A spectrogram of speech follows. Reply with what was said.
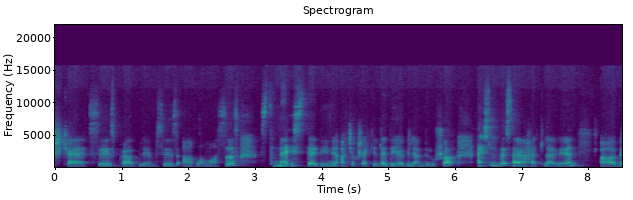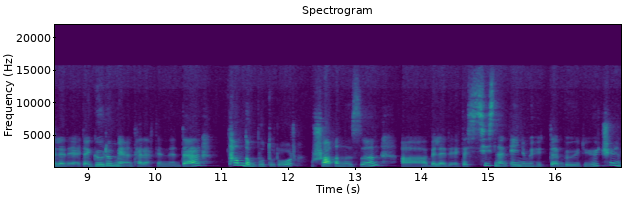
Şikayətsiz, problemsiz, ağlamasız, nə istədiyini açıq şəkildə deyə bilən bir uşaq. Əslində səyahətlərin belə deyək də görünməyən tərəfinin də tam da bu durur. Uşağınızın belə deyək də sizlə eyni mühitdə böyüdüyü üçün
